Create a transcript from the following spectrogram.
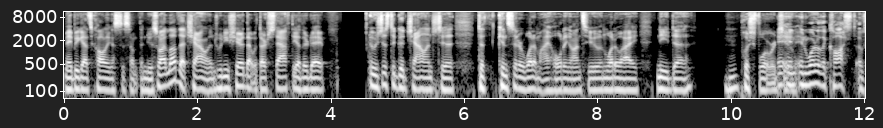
maybe God's calling us to something new. So I love that challenge. When you shared that with our staff the other day, it was just a good challenge to to consider what am I holding on to and what do I need to mm-hmm. push forward to. And, and, what are the costs of,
